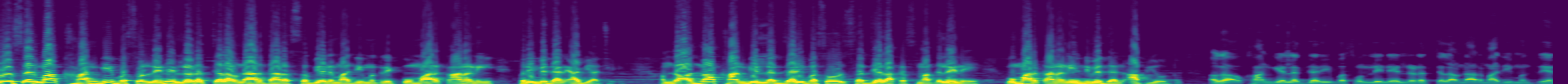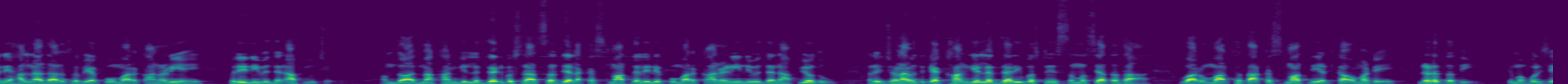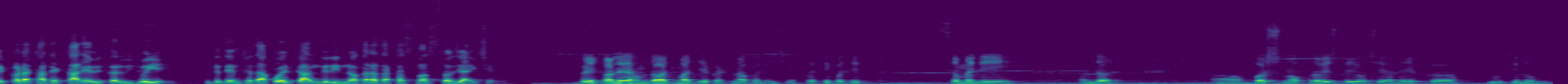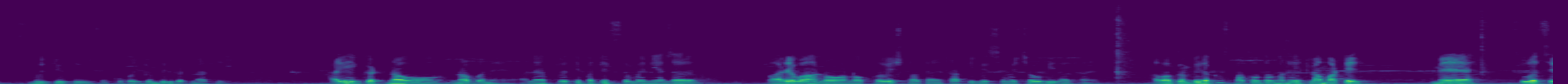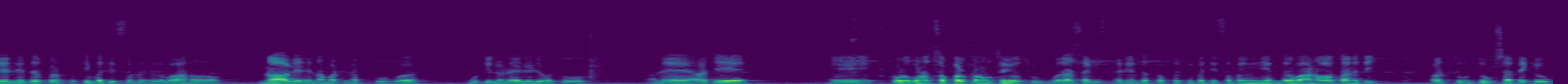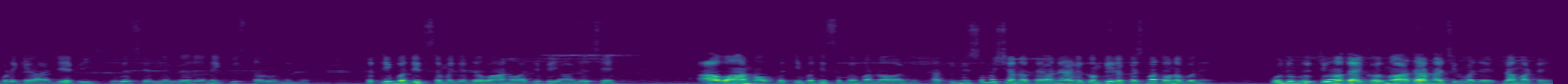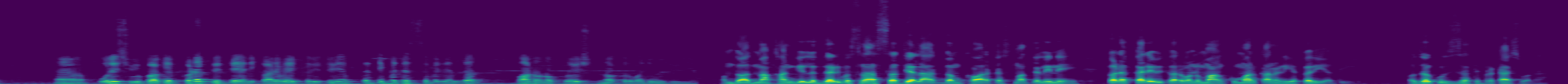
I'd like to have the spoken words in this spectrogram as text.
સુરત શહેરમાં ખાનગી બસોને લઈને લડત ચલાવનાર ધારાસભ્ય અને માજી મંત્રી કુમાર કાનાણી ફરી મેદાને આવ્યા છે. અમદાવાદમાં ખાનગી લક્ઝરી બસો સર્જેલા અકસ્માત લઈને કુમાર કાનાણીએ નિવેદન આપ્યું હતું. અગાઉ ખાનગી લક્ઝરી બસોને લઈને લડત ચલાવનાર માજી મંત્રી અને હાલના ધારાસભ્ય કુમાર કાનાણીએ ફરી નિવેદન આપ્યું છે. અમદાવાદમાં ખાનગી લક્ઝરી બસના સર્જેલા અકસ્માતને લઈને કુમાર કાનાણીએ નિવેદન આપ્યું હતું અને જણાવ્યું હતું કે ખાનગી લક્ઝરી બસની સમસ્યા તથા વારંવાર થતા અકસ્માતની અટકાવવા માટે લડત હતી. જેમાં પોલીસે કડક ખાતે કાર્યવાહી કરવી જોઈએ જોકે તેમ છતાં કોઈ જ કામગીરી ન કરાતા અકસ્માત સર્જાય છે. ગઈકાલે અમદાવાદમાં જે ઘટના બની છે, પ્રતિબંધિત સમયની અંદર બસનો પ્રવેશ થયો છે અને એક યુવતીનું મૃત્યુ થયું છે. ખૂબ જ ગંભીર ઘટના છે. આવી ઘટનાઓ ન બને અને પ્રતિબંધિત સમયની અંદર ભારે વાહનોનો પ્રવેશ ન થાય, ટ્રાફિકની સમસ્યા ઊભી ન થાય. આવા ગંભીર અકસ્માતો તો બને એટલા માટે જ મેં સુરત શહેરની અંદર પણ પ્રતિબંધિત સમયની વાહનો ન આવે એના માટેના ખૂબ મોટી લડાઈ લડ્યો હતો. અને આજે એ થોડો ઘણો સફળ પણ હું થયો છું. વરાસા વિસ્તારની અંદર તો પ્રતિબંધિત સમયની અંદર વાહનો આવતા નથી. પરંતુ દુઃખ સાથે કહેવું પડે કે આજે બી સુરત શહેરની અંદર, અનેક વિસ્તારોની અંદર પ્રતિબંધિત સમયની અંદર વાહનો આજે બી આવે છે. આ વાહનો પ્રતિબંધિત સમયમાં ન આવે. ટ્રાફિકની સમસ્યા ન થાય અને આવે ગંભીર અકસ્માતો ન બને. કોઈનું મૃત્યુ ન થાય, ઘરનો આધાર ના છીનવા જાય એટલા માટે પોલીસ વિભાગે કડક રીતે એની કાર્યવાહી કરવી જોઈએ. પ્રતિબંધિત સમયની અંદર વાહનોનો પ્રવેશ ન કરવા દેવો જોઈએ. અમદાવાદમાં ખાનગી લક્ઝરી બસના સર્જેલા ગમખવાર અકસ્માતને લઈને કડક કાર્યવાહી કરવાની માંગ કુમાર કાનાણીએ કરી હતી. અઝર કુર્સી સાથે પ્રકાશવાળા.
